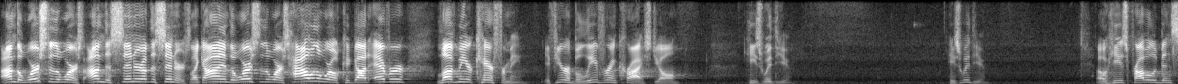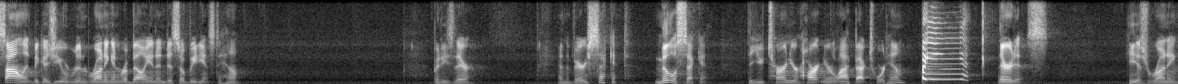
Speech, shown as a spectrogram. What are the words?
I'm the worst of the worst. I'm the sinner of the sinners. Like, I am the worst of the worst. How in the world could God ever love me or care for me? If you're a believer in Christ, y'all, He's with you. He's with you. Oh, He's probably been silent because you've been running in rebellion and disobedience to Him. But He's there. And the very second, millisecond, that you turn your heart and your life back toward Him, bing, there it is. He is running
